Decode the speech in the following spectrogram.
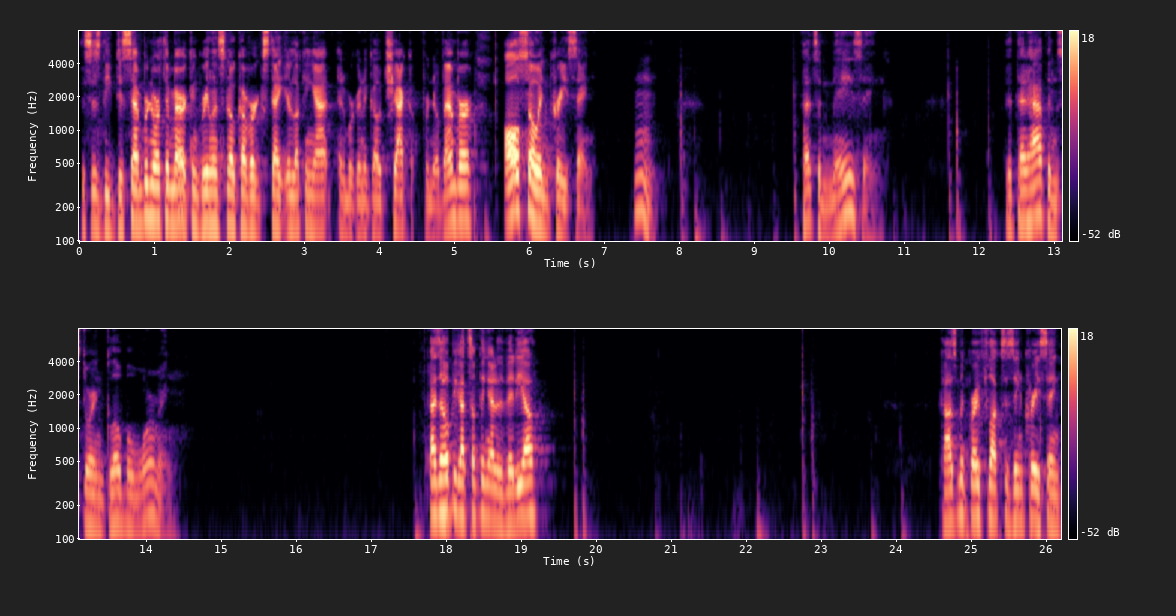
This is the December North American Greenland snow cover extent you're looking at, and we're going to go check for November. Also increasing. Hmm. That's amazing that that happens during global warming. Guys, I hope you got something out of the video. Cosmic ray flux is increasing.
